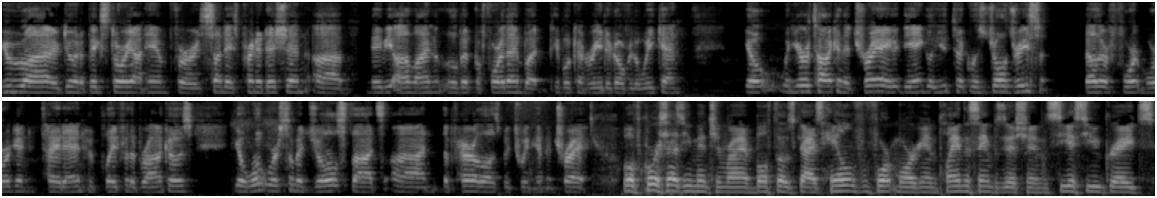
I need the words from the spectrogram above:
You uh, are doing a big story on him for Sunday's print edition, uh, maybe online a little bit before then, but people can read it over the weekend. You know, when you were talking to Trey, the angle you took was Joel Dreessen, another Fort Morgan tight end who played for the Broncos. You know, what were some of Joel's thoughts on the parallels between him and Trey? Well, of course, as you mentioned, Ryan, both those guys hailing from Fort Morgan, playing the same position, CSU greats,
